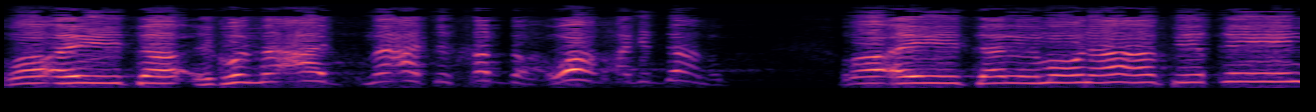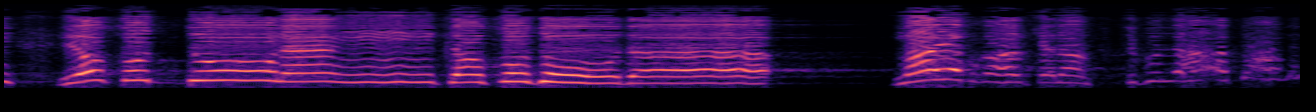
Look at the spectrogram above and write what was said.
رأيت يقول ما عاد ما عاد تتخبى واضحة قدامك. رأيت المنافقين يصدون عنك صدودا. ما يبغى هالكلام. تقول لها أتعامل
